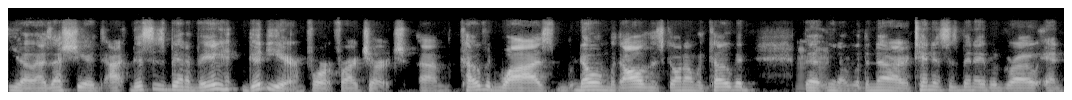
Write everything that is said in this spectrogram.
you know, as I shared, I, this has been a very good year for for our church. Um, COVID wise, knowing with all that's going on with COVID, mm-hmm. that you know, with the our attendance has been able to grow, and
